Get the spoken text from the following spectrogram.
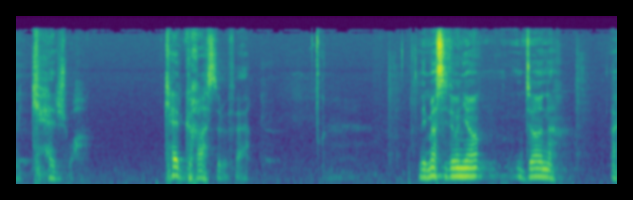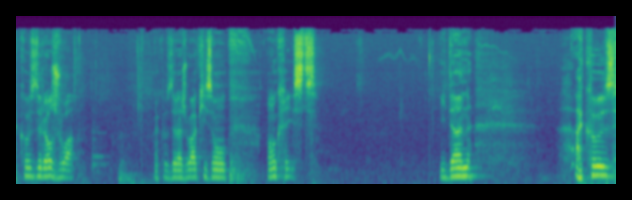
mais quelle joie, quelle grâce de le faire. Les Macédoniens donnent à cause de leur joie, à cause de la joie qu'ils ont en Christ. Ils donnent à cause,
